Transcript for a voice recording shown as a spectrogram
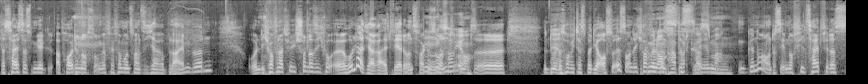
das heißt, dass mir ab heute noch so ungefähr 25 Jahre bleiben würden. Und ich hoffe natürlich schon, dass ich äh, 100 Jahre alt werde und zwar Mhm, gesund. Und äh, Du, Ja. Das hoffe ich, dass bei dir auch so ist und ich hoffe, wir noch ein paar Podcasts eben, machen. Genau, und dass eben noch viel Zeit für das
